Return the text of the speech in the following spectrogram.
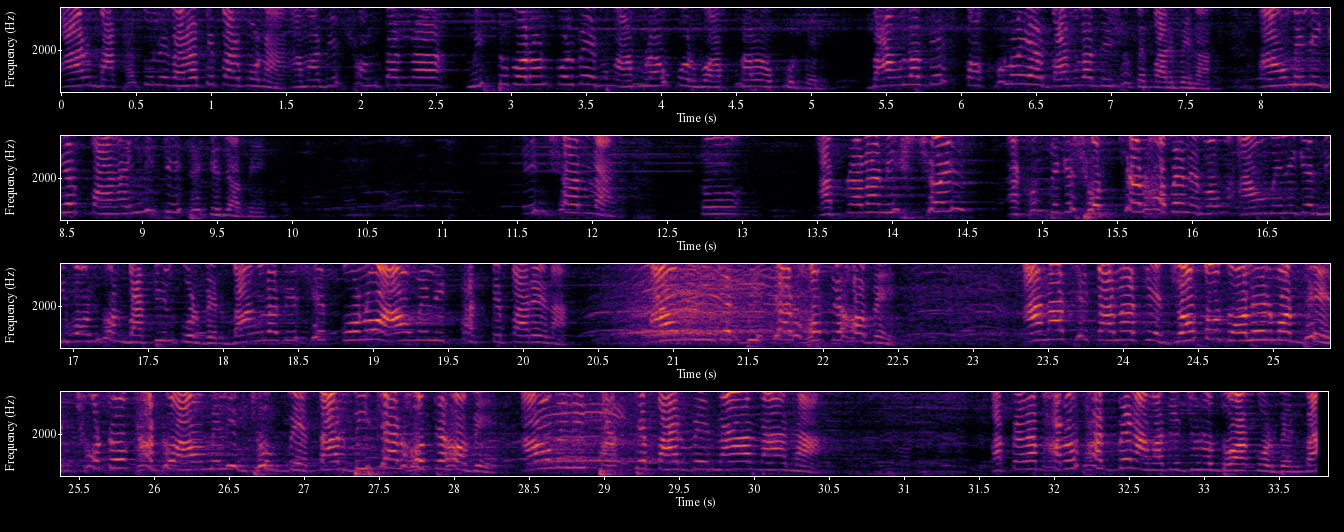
আর মাথা তুলে দাঁড়াতে পারব না। আমাদের সন্তানরা মৃত্যুবরণ করবে এবং আমরাও করব, আপনারাও করবেন। বাংলাদেশ কখনোই আর বাংলাদেশ হতে পারবে না। আওয়ামী লীগের পায়ের নিচেই থেকে যাবে। ইনশাল্লাহ তো আপনারা নিশ্চয়ই এখন থেকে সোচ্চার হবেন এবং আওয়ামী লীগের নিবন্ধন বাতিল করবেন। বাংলাদেশে কোনো আওয়ামী লীগ থাকতে পারে না। আওয়ামী লীগের বিচার হতে হবে। আনাচে কানাচে যত দলের মধ্যে ছোট খাটো আওয়ামী লীগ ঢুকবে, তার বিচার হতে হবে। আওয়ামী লীগ থাকতে পারবে না না না। আপনারা ভালো থাকবেন, আমাদের জন্য দোয়া করবেন।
